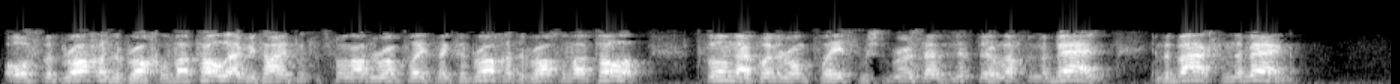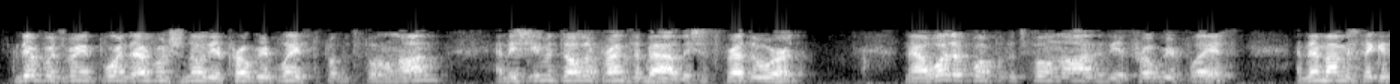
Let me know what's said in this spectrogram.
Also, the bracha a bracha of Atola. Every time he puts the tefillin on the wrong place, makes a bracha. A bracha of Atola. Tefillin that put in the wrong place. Berurah says, as if they're left in the bag, in the box, in the bag. Therefore, it's very important that everyone should know the appropriate place to put the tefillin on, and they should even tell their friends about it. They should spread the word. Now, what if one put the tefillin on in the appropriate place, and then by mistake it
